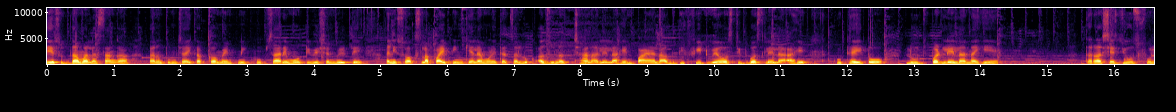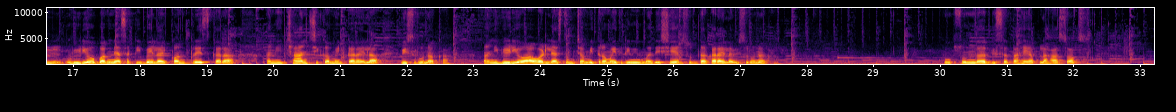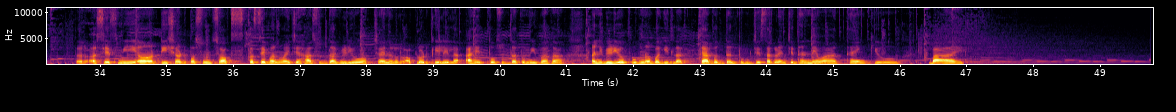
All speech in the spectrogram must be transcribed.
ते सुद्धा मला सांगा. कारण तुमच्या एका कमेंटनी खूप सारे मोटिवेशन मिळते. आणि सॉक्सला पायपिंग केल्यामुळे त्याचा लुक अजूनच छान आलेला आहे. आणि पायाला अगदी फिट व्यवस्थित बसलेला आहे. कुठेही तो लूज पडलेला नाही आहे तर असेच यूजफुल व्हिडिओ बघण्यासाठी बेल आयकॉन प्रेस करा. आणि छानशी कमेंट करायला विसरू नका. आणि व्हिडिओ आवडल्यास तुमच्या मित्रमैत्रिणींमध्ये शेअरसुद्धा करायला विसरू नका. खूप सुंदर दिसत आहे आपला हा सॉक्स तर असेच मी टी शर्टपासून सॉक्स कसे बनवायचे हा सुद्धा व्हिडिओ चॅनलवर अपलोड केलेला आहे तो सुद्धा तुम्ही बघा. आणि व्हिडिओ पूर्ण बघितला त्याबद्दल तुमचे सगळ्यांचे धन्यवाद. Thank you bye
